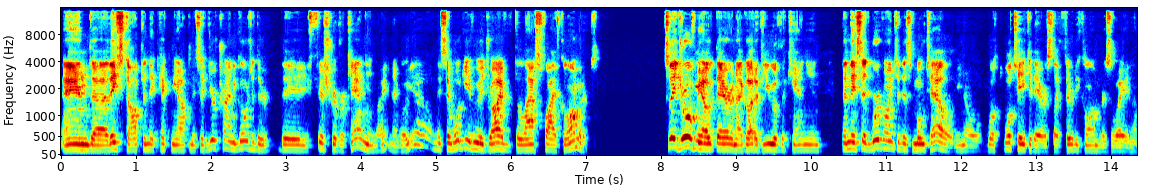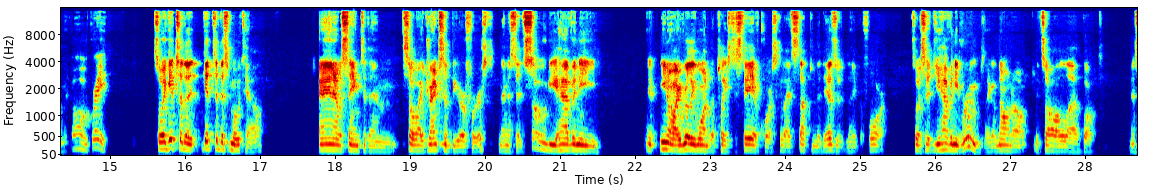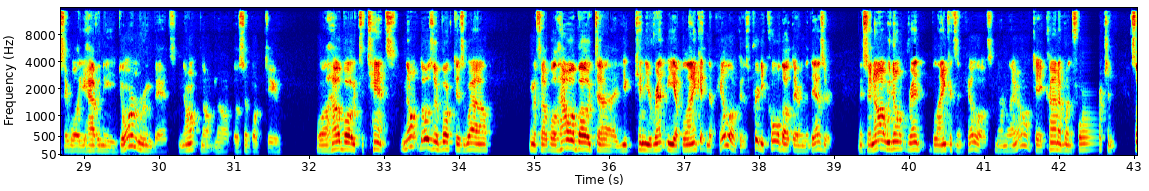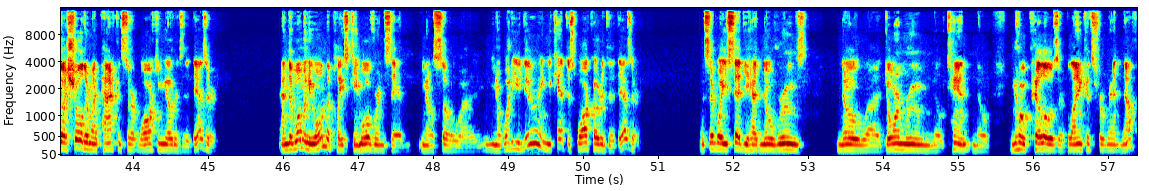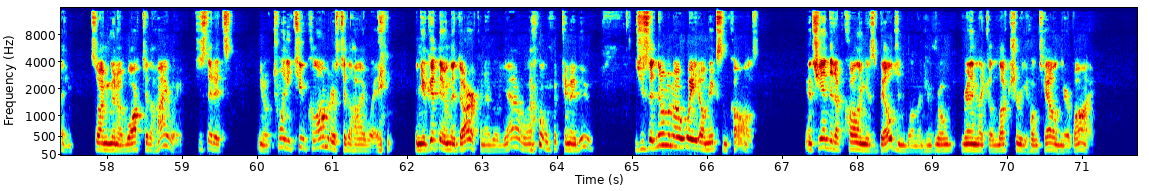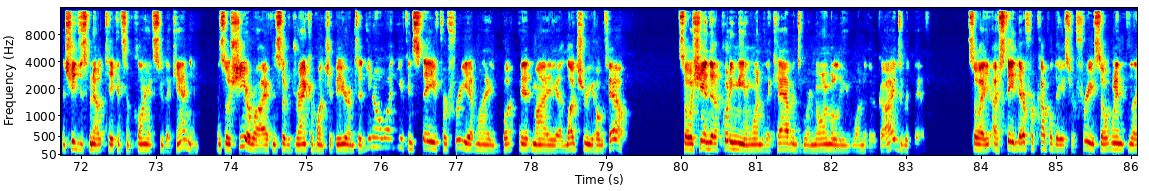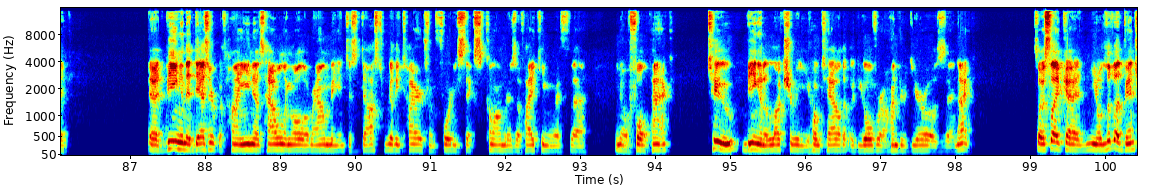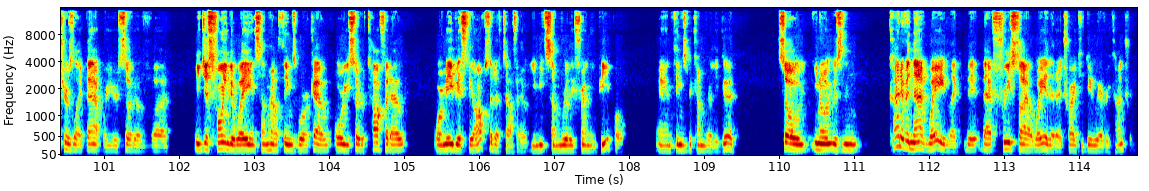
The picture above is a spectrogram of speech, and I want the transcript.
And uh, they stopped and they picked me up and they said, "You're trying to go to the the Fish River Canyon, right?" And I go, "Yeah." And they said, "We'll give you a drive the last five kilometers." So they drove me out there, and I got a view of the canyon. Then they said, "We're going to this motel. You know, we'll we'll take you there. It's like 30 kilometers away." And I'm like, "Oh, great!" So I get to the get to this motel, and I was saying to them, so I drank some beer first, and then I said, "So, do you have any you know, I really wanted a place to stay, of course, because I slept in the desert the night before. So I said, "Do you have any rooms?" I go, "No, no, it's all uh, booked." And I say, "Well, you have any dorm room beds?" No, no, no, those are booked too. Well, how about the tents? No, those are booked as well. And I thought, well, how about uh, you? Can you rent me a blanket and a pillow? Because it's pretty cold out there in the desert. They say, no, we don't rent blankets and pillows. And I'm like, oh, okay, kind of unfortunate. So I shoulder my pack and start walking out into the desert. And the woman who owned the place came over and said, you know, so, uh, you know, what are you doing? You can't just walk out into the desert and said, well, you said you had no rooms no uh, dorm room, no tent, no no pillows or blankets for rent, nothing. So I'm going to walk to the highway. She said it's you know 22 kilometers to the highway, and you'll get there in the dark. And I go, yeah, well, what can I do? She said, no, no, wait, I'll make some calls. And she ended up calling this Belgian woman who ran like a luxury hotel nearby. And she'd just been out taking some clients through the canyon. And so she arrived and sort of drank a bunch of beer and said, you know what, you can stay for free at my at my uh, luxury hotel. So she ended up putting me in one of the cabins where normally one of their guides would live. So I, I stayed there for a couple days for free. So it went like uh, being in the desert with hyenas howling all around me and just dust, really tired from 46 kilometers of hiking with uh, you know a full pack, to being in a luxury hotel that would be over 100 euros a night. So it's like uh, you know little adventures like that where you're sort of uh, you just find a way and somehow things work out, or you sort of tough it out, or maybe it's the opposite of tough it out. You meet some really friendly people and things become really good. So you know it was in, kind of in that way, like the, that freestyle way that I tried to do every country.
